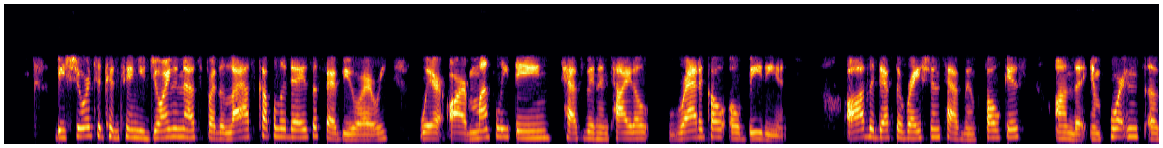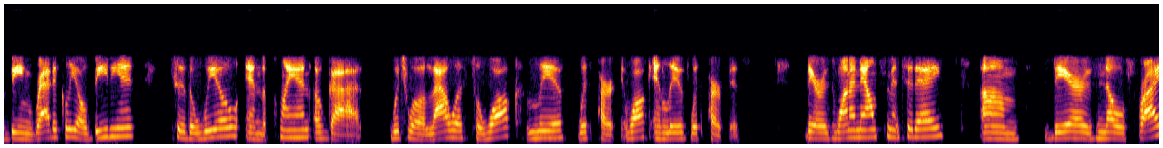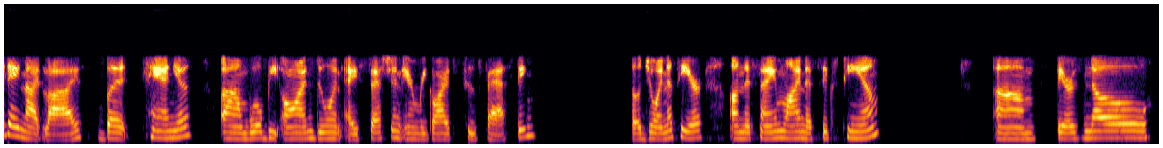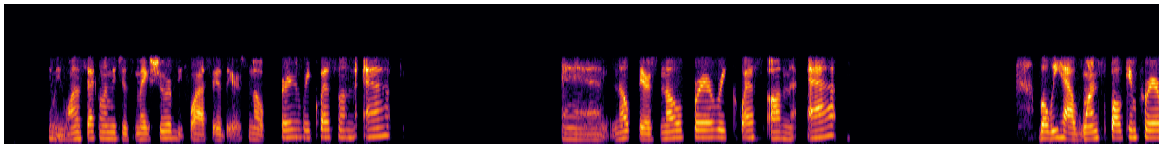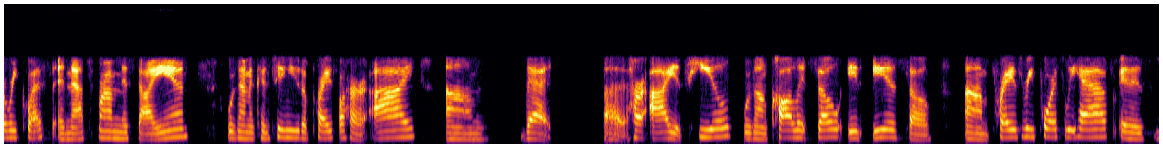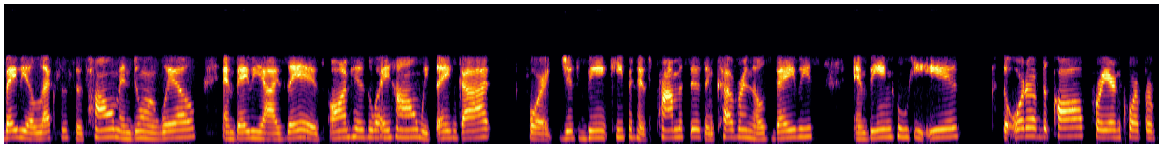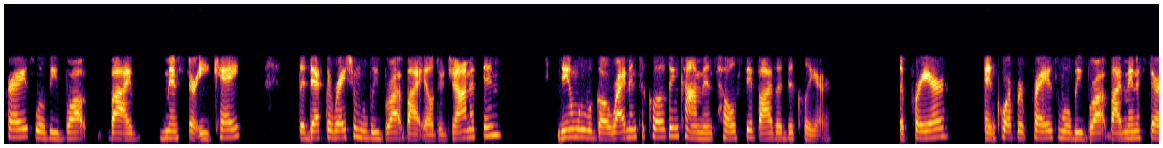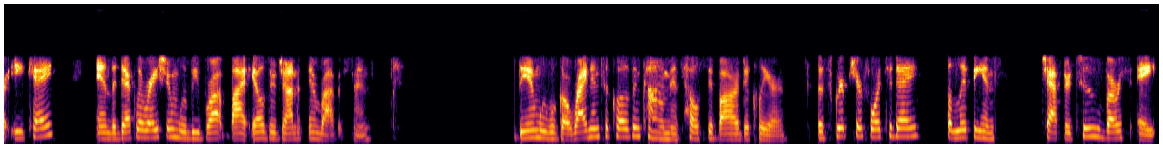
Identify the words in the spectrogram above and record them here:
Be sure to continue joining us for the last couple of days of February, where our monthly theme has been entitled Radical Obedience. All the declarations have been focused on the importance of being radically obedient to the will and the plan of God, which will allow us to walk, live with pur- walk and live with purpose. There is one announcement today. Um, there's no Friday Night Live, but Tanya um, will be on doing a session in regards to fasting. So join us here on the same line at 6 p.m. Um, there's no, give me one second, let me just make sure before I say there's no prayer requests on the app. And nope, there's no prayer requests on the app. But we have one spoken prayer request, and that's from Miss Diane. We're going to continue to pray for her eye, um, that uh, her eye is healed. We're going to call it so. It is so. Um, praise reports we have is baby Alexis is home and doing well, and baby Isaiah is on his way home. We thank God for just being keeping his promises and covering those babies and being who he is. The order of the call, prayer and corporate praise, will be brought by Minister EK. The declaration will be brought by Elder Jonathan. Then we will go right into closing comments hosted by the Declare. The prayer and corporate praise will be brought by Minister EK, and the declaration will be brought by Elder Jonathan Robertson. Then we will go right into closing comments hosted by our Declare. The scripture for today, Philippians chapter 2, verse 8.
